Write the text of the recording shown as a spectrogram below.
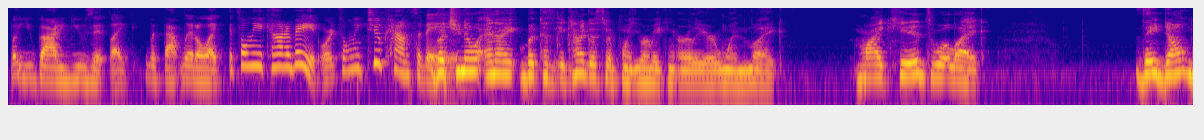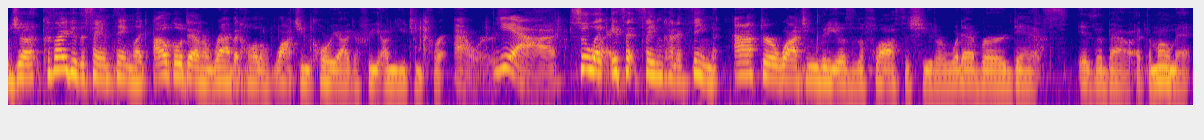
but you got to use it like with that little like it's only a count of eight or it's only two counts of eight. But you know, and I because it kind of goes to a point you were making earlier when like my kids will like they don't just because I do the same thing. Like I'll go down a rabbit hole of watching choreography on YouTube for hours. yeah. So like sure. it's that same kind of thing. After watching videos of the floss to shoot or whatever dance is about at the moment,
